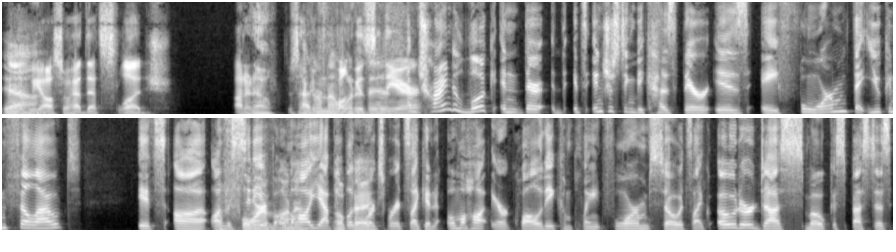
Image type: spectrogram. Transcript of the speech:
Yeah. then we also had that sludge. I don't know. There's I like don't a know what fungus it in the air. I'm trying to look, and there. It's interesting because there is a form that you can fill out. It's uh, on A the city of Omaha, a- yeah, Public okay. Works, where it's like an Omaha air quality complaint form. So it's like odor, dust, smoke, asbestos.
